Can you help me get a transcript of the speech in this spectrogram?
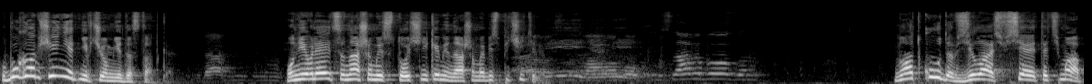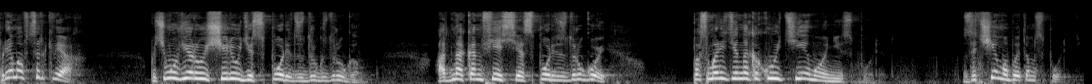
У Бога вообще нет ни в чем недостатка. Он является нашим источником и нашим обеспечителем. Но откуда взялась вся эта тьма? Прямо в церквях. Почему верующие люди спорят с друг с другом? Одна конфессия спорит с другой. Посмотрите, на какую тему они спорят. Зачем об этом спорить?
